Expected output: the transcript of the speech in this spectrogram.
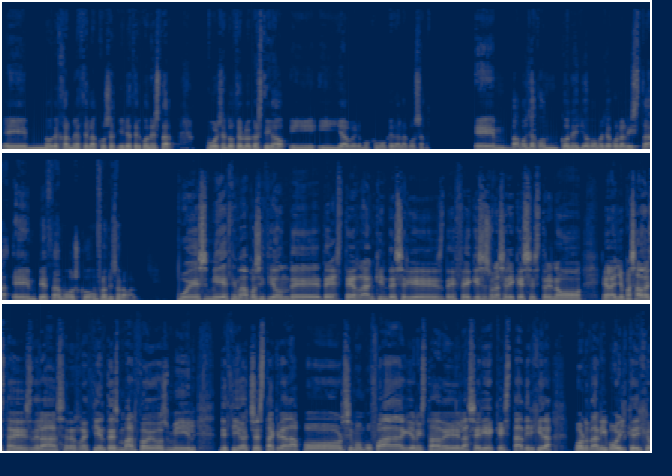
eh, no dejarme hacer las cosas que quería hacer con esta, pues entonces lo he castigado y, ya veremos cómo queda la cosa. Eh, vamos ya con, con, ello, vamos ya con la lista. empezamos con Francis Arrabal. Pues mi décima posición de, este ranking de series de FX es una serie que se estrenó el año pasado. Esta es de las recientes, marzo de 2018. Está creada por Simon Buffat, guionista de la serie, que está dirigida por Danny Boyle, que dirige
